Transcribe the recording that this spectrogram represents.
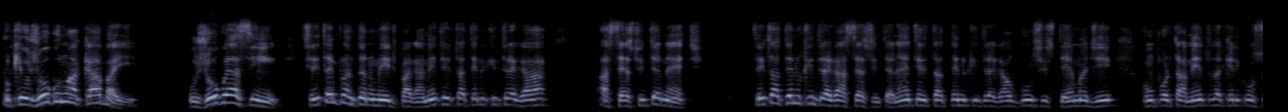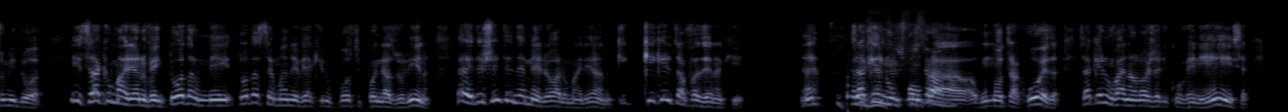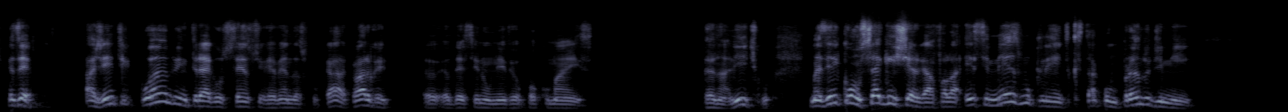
Porque o jogo não acaba aí. O jogo é assim: se ele está implantando meio de pagamento, ele está tendo que entregar acesso à internet. Se ele está tendo que entregar acesso à internet, ele está tendo que entregar algum sistema de comportamento daquele consumidor. E será que o Mariano vem toda, toda semana e vem aqui no posto e põe gasolina? Peraí, deixa eu entender melhor o Mariano. O que, que, que ele está fazendo aqui? Né? Será que ele não compra alguma outra coisa? Será que ele não vai na loja de conveniência? Quer dizer, a gente, quando entrega o censo de revendas para o cara, claro que eu, eu desci num nível um pouco mais analítico, mas ele consegue enxergar, falar, esse mesmo cliente que está comprando de mim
